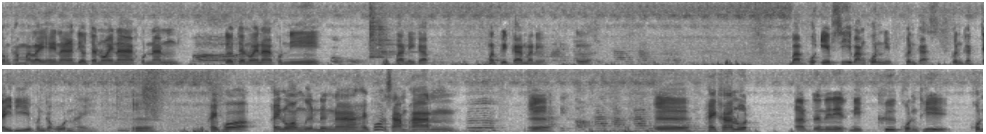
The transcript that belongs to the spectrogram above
ต้องทำอะไรให้นะ เดี๋ยวจะน้อยหน้าคนนั้น ป๋าเดี๋ยวจะน้อยหน้าคนนี้โอ้โหบ้านนี้ครับ มันเป็นการมานี่เออบางคนเอฟซีบางคนนี่เพื่อนกับเพื่อนกับใจดีเพื่อนกับโอนให้เออ ให้พ่อ ให้น้องหมื่นหนึ่งนะ ให้พ่อสามพันเออเออ ติดต่อค่าทำค่าดูเออ ให้ค่ารถอ่าแต่นี่นี่นี่คือคนที่คน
